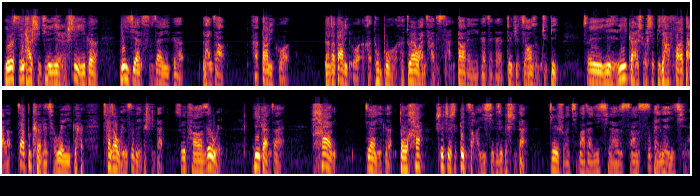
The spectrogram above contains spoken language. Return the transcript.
因为隋唐时期也是一个历见处在一个南诏和大理国、南诏大理国和吐蕃和中央王朝的三大的一个这个政治交融之地，所以也应该说是比较发达了，再不可能成为一个 创造文字的一个时代。所以他认为。应该在汉这样一个多汉，甚至是更早一些的这个时代，就是说，起码在一千三四百年以前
